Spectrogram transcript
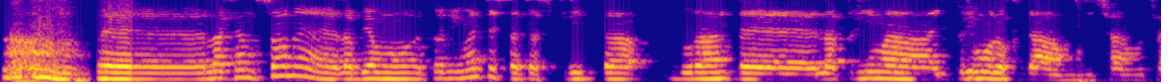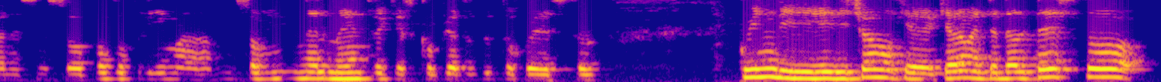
Eh, la canzone l'abbiamo praticamente è stata scritta durante prima, il primo lockdown, diciamo, cioè nel senso poco prima, insomma, nel mentre che è scoppiato tutto questo. Quindi diciamo che chiaramente dal testo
